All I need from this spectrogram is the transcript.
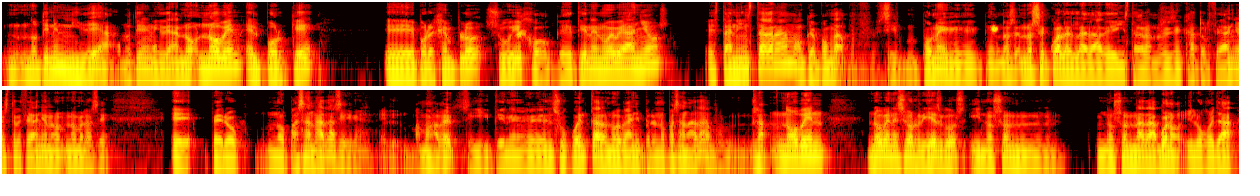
no tienen ni idea, no tienen ni idea, no, no ven el por qué, eh, por ejemplo, su hijo que tiene nueve años está en Instagram o que ponga, si pone, no sé, no sé cuál es la edad de Instagram, no sé si es 14 años, 13 años, no, me la sé. Eh, pero no pasa nada. Si, vamos a ver, si tiene su cuenta nueve años, pero no pasa nada. O sea, no ven no ven esos riesgos y no son, no son nada. Bueno, y luego ya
